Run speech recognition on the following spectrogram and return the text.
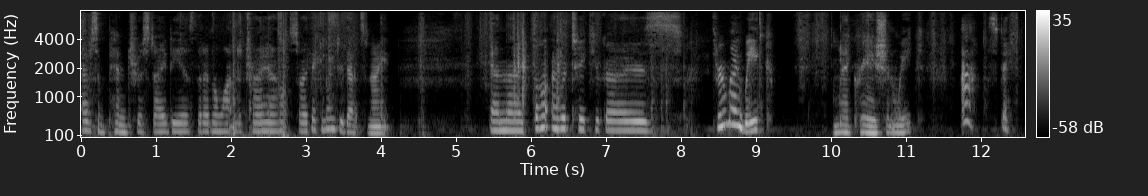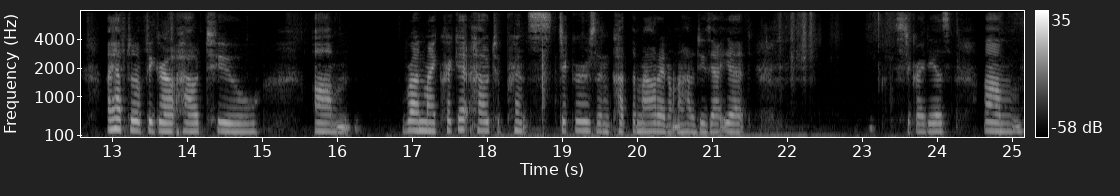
I have some Pinterest ideas that I've been wanting to try out, so I think I'm going to do that tonight. And I thought I would take you guys through my week, my creation week. Ah, stay. I have to figure out how to um, run my Cricut, how to print stickers and cut them out. I don't know how to do that yet. Sticker ideas. Um,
